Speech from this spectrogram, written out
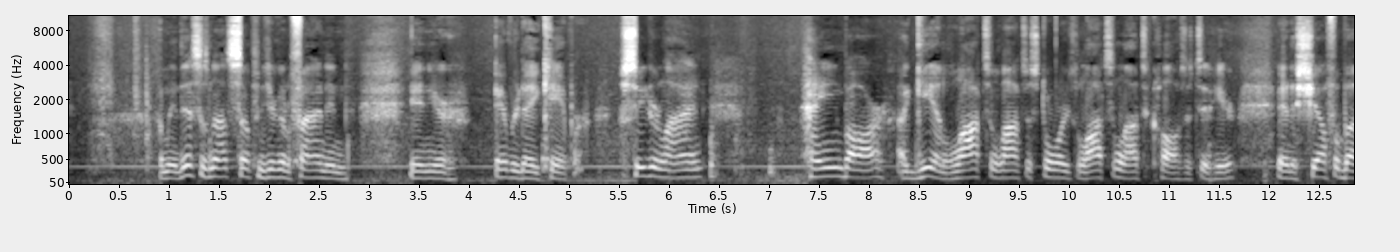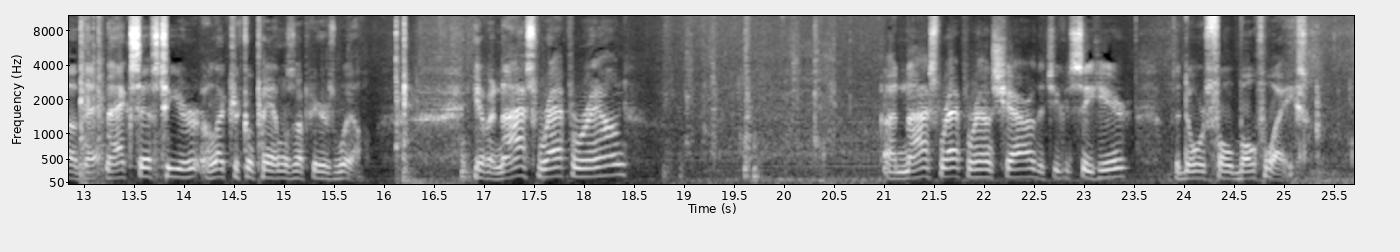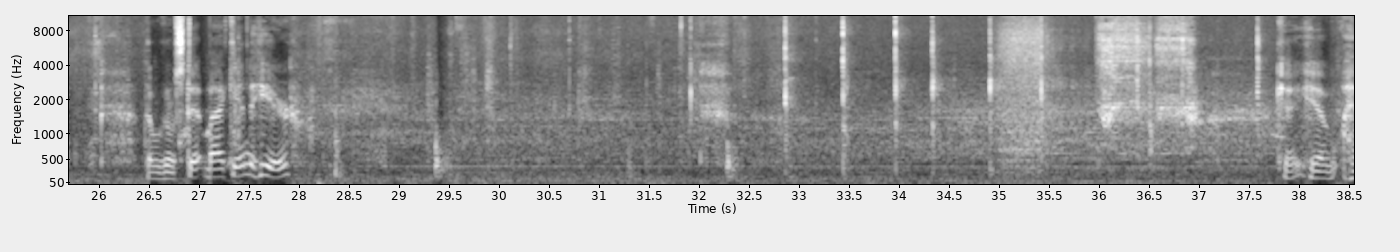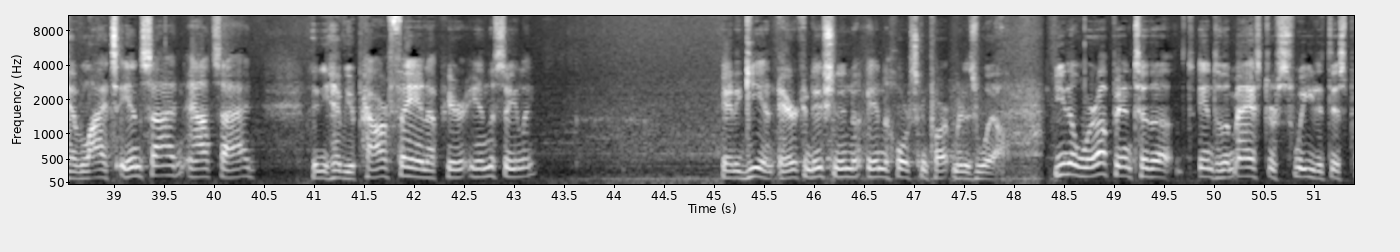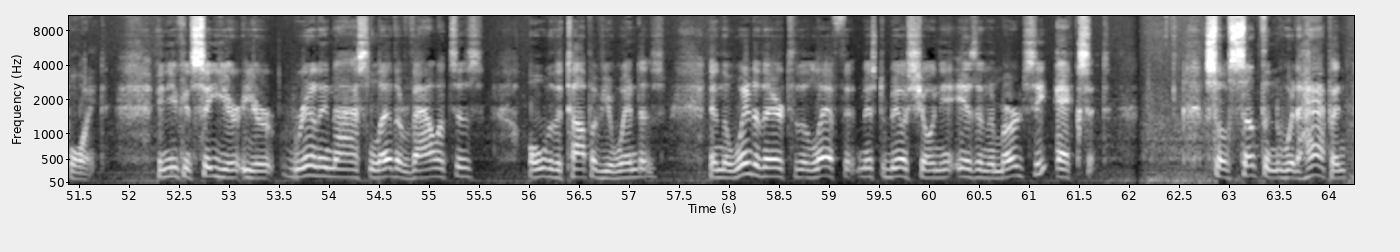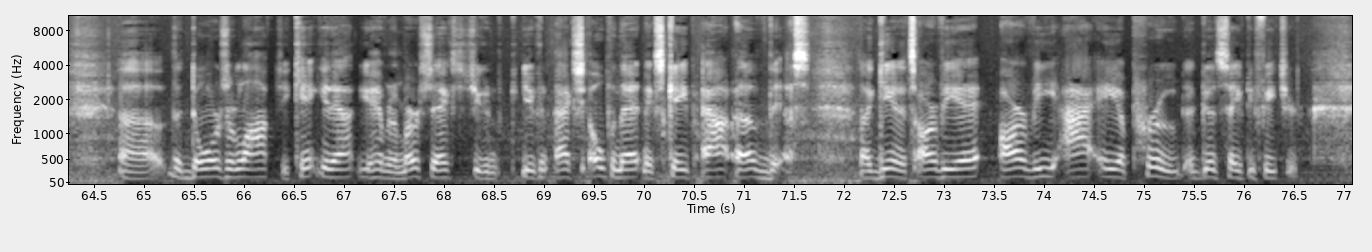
I mean, this is not something you're going to find in in your everyday camper. Cedar lined, hanging bar. Again, lots and lots of storage, lots and lots of closets in here, and a shelf above that, and access to your electrical panels up here as well. You have a nice wraparound, a nice wraparound shower that you can see here. The doors fold both ways. Then we're going to step back into here. Okay, you have, have lights inside and outside. Then you have your power fan up here in the ceiling. And again, air conditioning in the, in the horse compartment as well. You know, we're up into the into the master suite at this point. And you can see your, your really nice leather valances over the top of your windows. And the window there to the left that Mr. Bill's showing you is an emergency exit. So if something would happen, uh, the doors are locked, you can't get out, you have an emergency exit, you can you can actually open that and escape out of this. Again, it's RVA, RVIA approved, a good safety feature.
